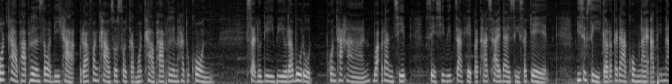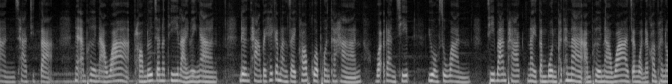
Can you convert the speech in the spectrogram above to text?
มดข่าวพาเพลินสวัสดีค่ะ รับฟังข่าวสดๆกับมดข่าวพาเพลินนะคะทุกคนสดุดีวีรบุรุษ พลทหาร วรัญชิต เสียชีวิตจากเหตุประทะชายแดนศรีสะเกด24 กรกฎาคมนายอภินันชาจิตตะในอำเภอนาว่าพร้อมด้วยเจ้าหน้าที่หลายหน่วยงาน เดินทางไปให้กำลังใจครอบครัวพลทหาร วรัญชิตยวงสุวรรณที่บ้านพักในตำบลพัฒนาอำเภอนาว่าจังหวัดนครพน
